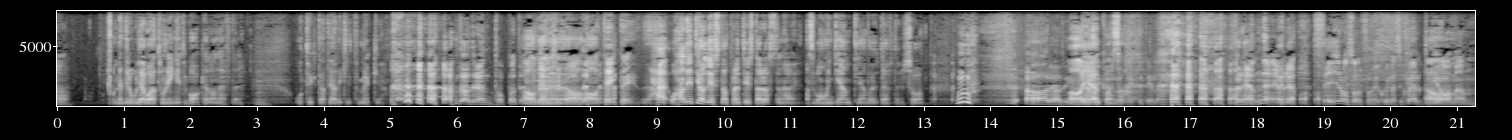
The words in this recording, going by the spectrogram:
Ja. Men det roliga var att hon ringer tillbaka dagen efter. Mm och tyckte att jag hade klippt för mycket. Då hade den toppat det. Ja, den, ja, ja, tänk dig. Här, och hade inte jag lyssnat på den tysta rösten här, alltså vad hon egentligen var ute efter, så... Uh! Ja, det hade, ja, det hjälp hade alltså. gått riktigt illa. för henne, jag menar, säger hon så får hon ju skylla sig själv tycker ja. jag, men...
